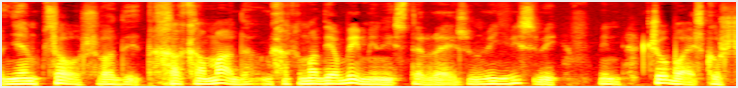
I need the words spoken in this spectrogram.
Ņemcovs vadītu, Hakamada, Hakamada jau bija ministra reiz, un viņi visi bija. Viņa čubais, kurš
